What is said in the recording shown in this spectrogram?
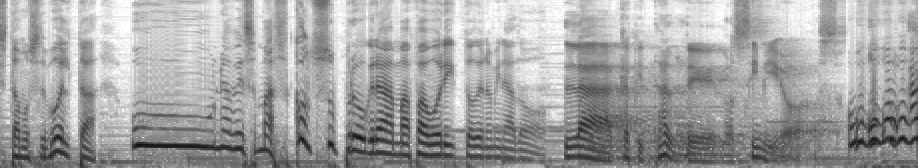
Estamos de vuelta una vez más con su programa favorito denominado La capital de los simios. Oh,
